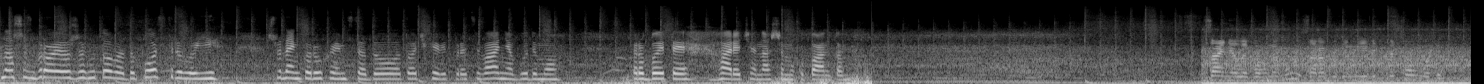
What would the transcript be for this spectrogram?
Наша зброя вже готова до пострілу і швиденько рухаємося до точки відпрацювання. Будемо робити гаряче нашим окупантам. Зайняли вогневу, зараз будемо її відпрацьовувати.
